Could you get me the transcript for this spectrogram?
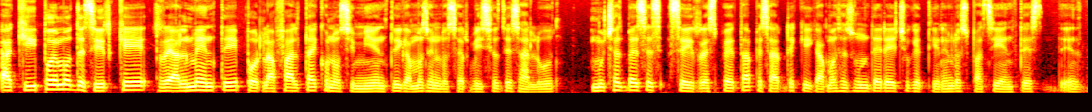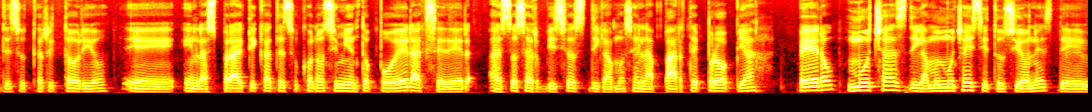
aquí podemos decir que realmente por la falta de conocimiento, digamos, en los servicios de salud, muchas veces se irrespeta a pesar de que digamos es un derecho que tienen los pacientes de, su territorio eh, en las prácticas de su conocimiento poder acceder a estos servicios digamos en la parte propia pero muchas digamos muchas instituciones de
